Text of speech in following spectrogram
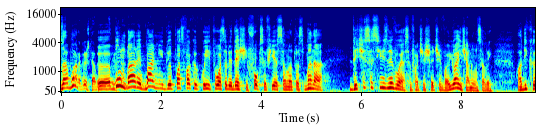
Da, bun, sparg ăștia. uh, bun, are bani, de- poate să facă cu ei, poate să le dea și foc, să fie sănătos. Mă, dar de ce să simți nevoia să faci așa ceva? Eu aici nu înțeleg. Adică,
